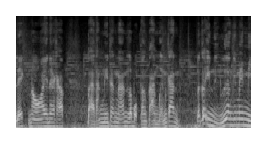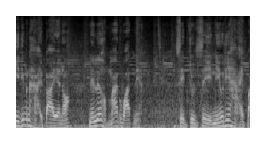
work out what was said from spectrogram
เล็กน้อยนะครับ แต่ทั้งนี้ทั้งนั้นระบบต่างๆเหมือนกัน แล้วก็อีกหนึ่งเรื่องที่ไม่มีที่มันหายไปอะเนาะในเรื่องของมาตรวัดเนี่ย 10.4 นิ้วที่หายไป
